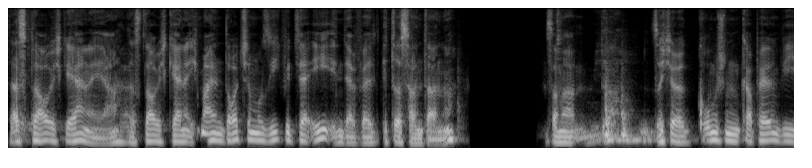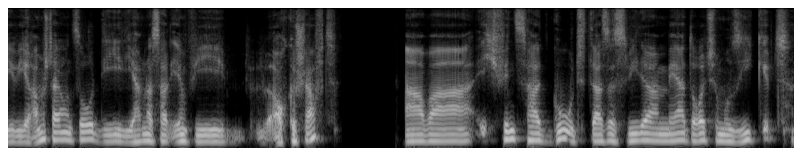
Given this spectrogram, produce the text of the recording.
Das glaube ich gerne, ja. Das glaube ich gerne. Ich meine, deutsche Musik wird ja eh in der Welt interessanter, ne? Sag mal, Ja. solche komischen Kapellen wie, wie Rammstein und so, die, die haben das halt irgendwie auch geschafft. Aber ich find's halt gut, dass es wieder mehr deutsche Musik gibt.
